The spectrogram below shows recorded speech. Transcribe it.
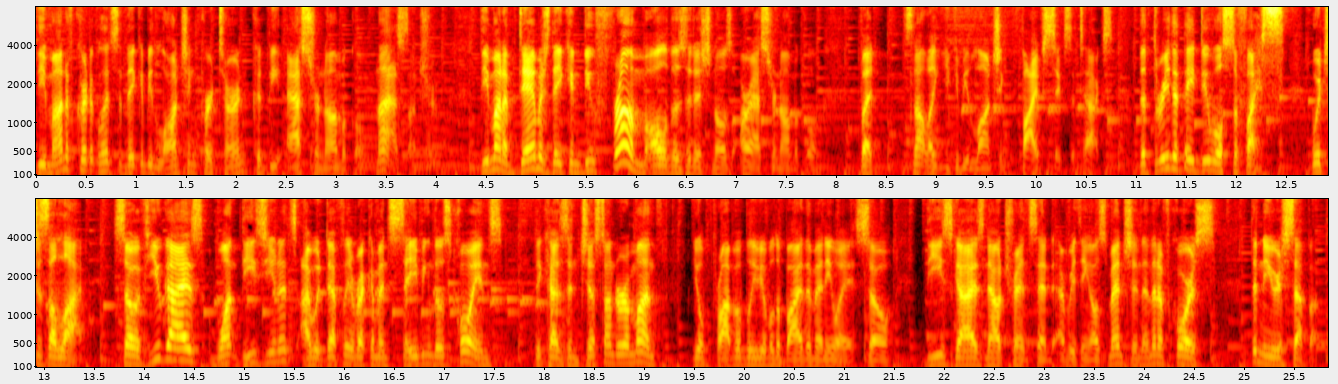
the amount of critical hits that they could be launching per turn could be astronomical. Nah, that's not true. The amount of damage they can do from all of those additionals are astronomical, but it's not like you could be launching five, six attacks. The three that they do will suffice, which is a lot. So if you guys want these units, I would definitely recommend saving those coins because in just under a month, you'll probably be able to buy them anyway. So these guys now transcend everything else mentioned. And then, of course, the New Year's Step Up.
